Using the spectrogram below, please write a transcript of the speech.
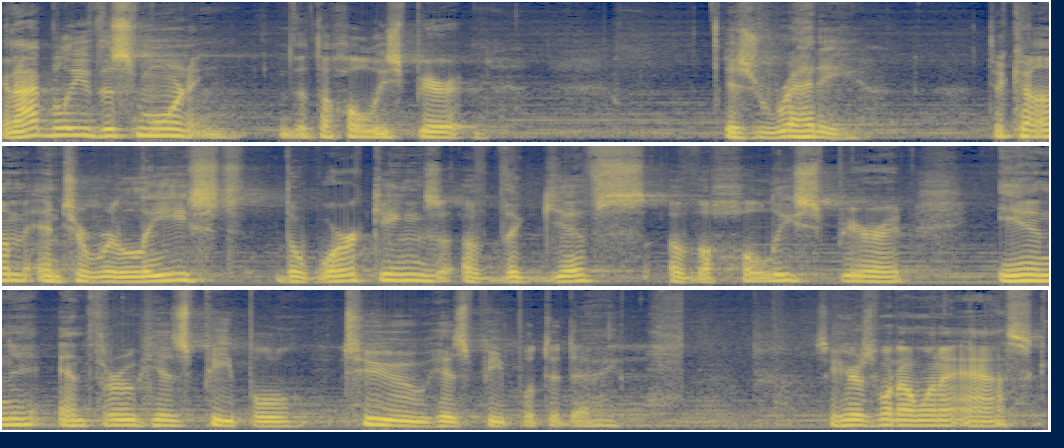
And I believe this morning that the Holy Spirit is ready to come and to release the workings of the gifts of the Holy Spirit in and through his people to his people today. So here's what I want to ask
